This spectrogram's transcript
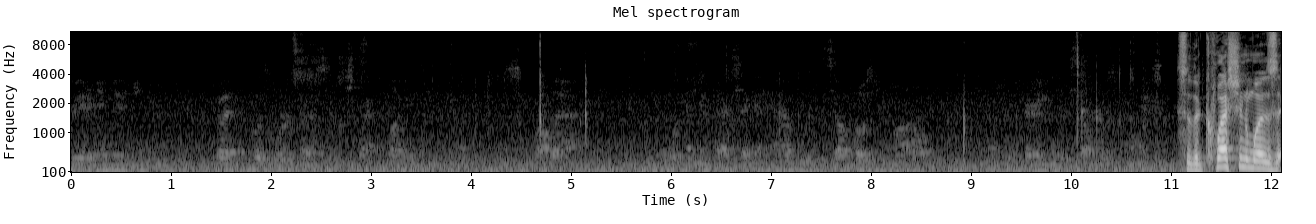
create an image, you can go ahead and put WordPress and extract plugins, and all that? You know, what kind of impacts that going to have with the self-hosted model, uh, preparing for the self-hosted model? So the question was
